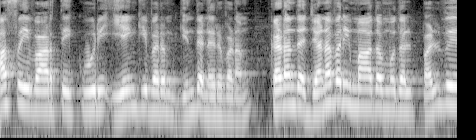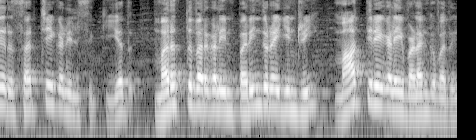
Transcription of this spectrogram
ஆசை வார்த்தை கூறி இயங்கி வரும் இந்த நிறுவனம் கடந்த ஜனவரி மாதம் முதல் பல்வேறு சர்ச்சைகளில் சிக்கியது. மருத்துவர்களின் பரிந்துரையின்றி மாத்திரைகளை வழங்குவது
